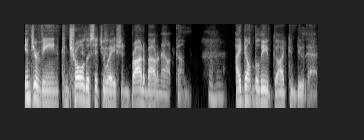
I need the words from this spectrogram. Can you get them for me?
intervened, controlled a situation, brought about an outcome. Mhm. I don't believe God can do that.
